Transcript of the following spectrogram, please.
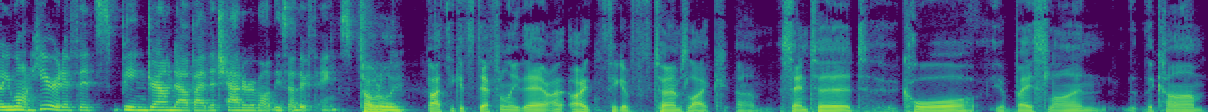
but you won't hear it if it's being drowned out by the chatter of all these other things. Totally. I think it's definitely there. I, I think of terms like um, centered, core, your baseline, the, the calm.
